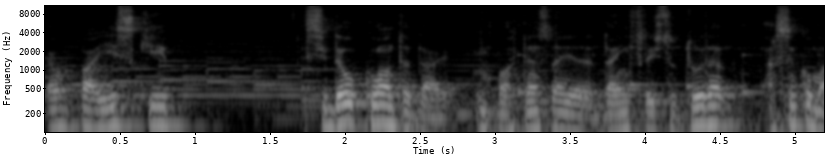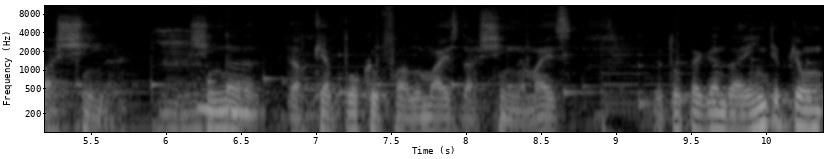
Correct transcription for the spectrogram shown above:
é um país que se deu conta da importância da, da infraestrutura, assim como a China. Uhum. China, daqui a pouco eu falo mais da China, mas eu estou pegando a Índia porque é um,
